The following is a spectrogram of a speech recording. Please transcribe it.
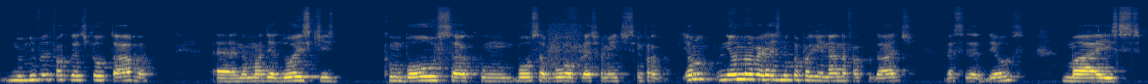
no nível de faculdade que eu tava, é, numa D2, que com bolsa, com bolsa boa praticamente sem pagar. Eu, não, eu, na verdade, nunca paguei nada na faculdade, graças a Deus, mas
